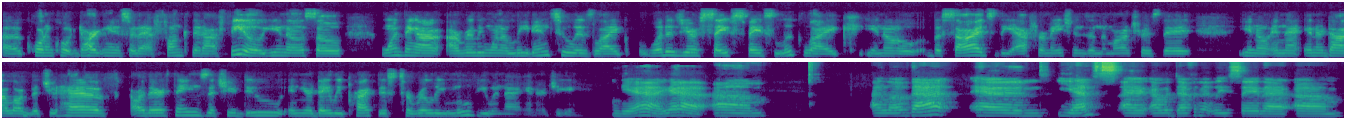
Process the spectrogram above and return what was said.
uh, quote unquote darkness or that funk that i feel you know so one thing I, I really want to lead into is like, what does your safe space look like? You know, besides the affirmations and the mantras that, you know, in that inner dialogue that you have, are there things that you do in your daily practice to really move you in that energy? Yeah, yeah. Um, I love that. And yes, I, I would definitely say that. Um,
